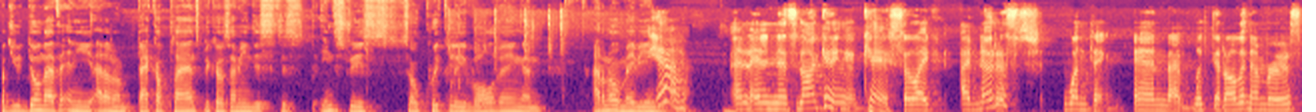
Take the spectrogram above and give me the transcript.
but you don't have any I don't know backup plans because I mean this this industry is so quickly evolving, and I don't know maybe Yeah, and and it's not getting okay. So like I've noticed one thing, and I've looked at all the numbers,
